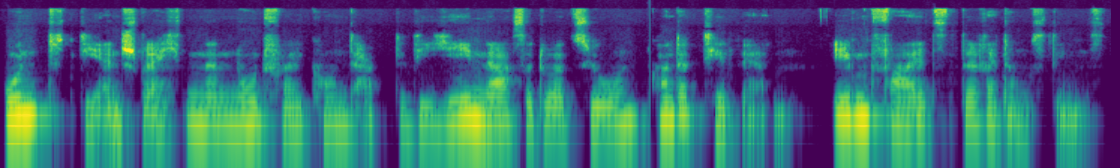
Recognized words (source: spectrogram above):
und die entsprechenden Notfallkontakte, die je nach Situation kontaktiert werden. Ebenfalls der Rettungsdienst.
